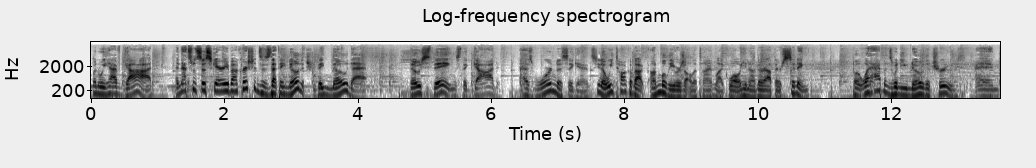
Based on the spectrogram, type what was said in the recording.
when we have God, and that's what's so scary about Christians is that they know the truth. They know that those things that God has warned us against. You know, we talk about unbelievers all the time, like, well, you know, they're out there sinning. But what happens when you know the truth and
